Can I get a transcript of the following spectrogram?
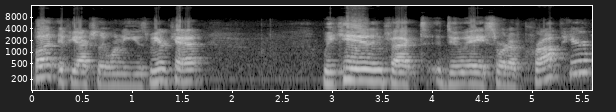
But if you actually want to use MeerK40t, we can, in fact, do a sort of crop here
